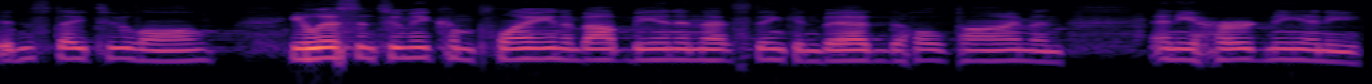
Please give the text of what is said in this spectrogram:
didn't stay too long. He listened to me complain about being in that stinking bed the whole time, and, and he heard me and he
